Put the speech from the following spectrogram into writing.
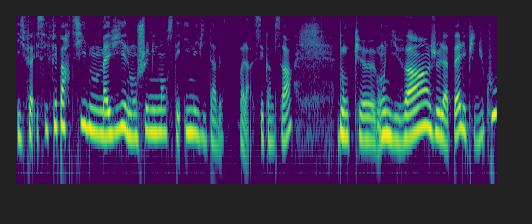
Il, fait partie de ma vie et de mon cheminement, c'était inévitable. Voilà, c'est comme ça. Donc euh, on y va, je l'appelle, et puis du coup,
